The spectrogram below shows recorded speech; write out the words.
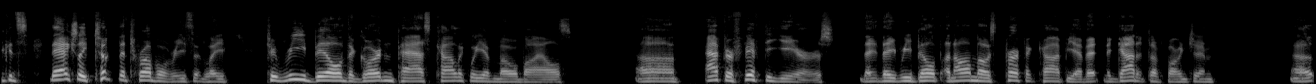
You could, they actually took the trouble recently to rebuild the Gordon Pask Colloquy of Mobiles uh, after 50 years. They, they rebuilt an almost perfect copy of it and got it to function. Uh,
